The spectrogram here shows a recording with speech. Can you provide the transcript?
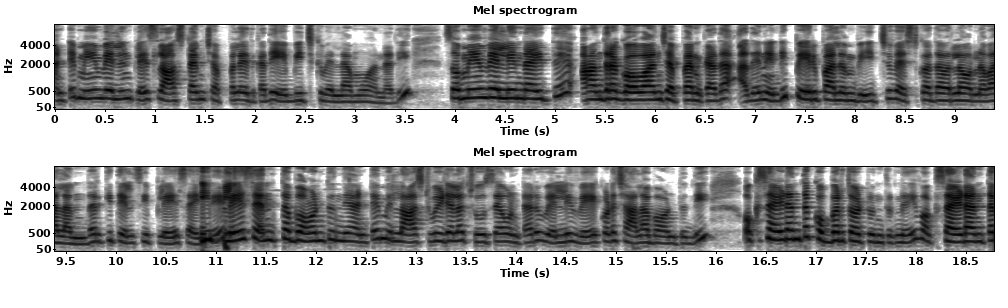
అంటే మేము వెళ్ళిన ప్లేస్ లాస్ట్ టైం చెప్పలేదు కదా ఏ బీచ్కి వెళ్ళాము అన్నది. సో మేము వెళ్ళింది అయితే ఆంధ్ర గోవా అని చెప్పాను కదా. అదేనండి పేరుపాలెం బీచ్ వెస్ట్ గోదావరిలో ఉన్న వాళ్ళందరికీ తెలిసి ప్లేస్ అయితే. ఈ ప్లేస్ ఎంత బాగుంటుంది అంటే మీరు లాస్ట్ వీడియోలో చూసే ఉంటారు వెళ్ళి వే కూడా చాలా బాగుంటుంది. ఒక సైడ్ అంతా కొబ్బరి తోట ఉంటుంది ఒక సైడ్ అంతా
